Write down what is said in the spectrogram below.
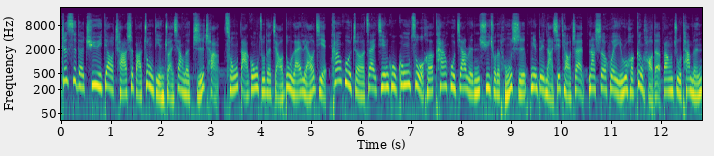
这次的区域调查是把重点转向了职场，从打工族的角度来了解看护者在兼顾工作和看护家人需求的同时，面对哪些挑战？那社会如何更好的帮助他们？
